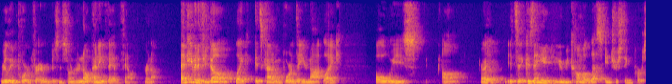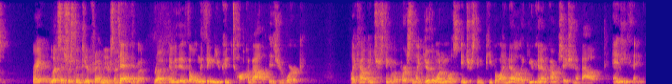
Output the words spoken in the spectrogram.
really important for every business owner to know, pending if they have a family or not. And even if you don't, like, it's kind of important that you're not like always on, right? Right. It's because then you, you become a less interesting person, right? That's interesting to your family, you're saying. To everybody. Right. I mean, the only thing you can talk about is your work, like how interesting of a person. Like you're the one of the most interesting people I know. Like you can have a conversation about anything,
